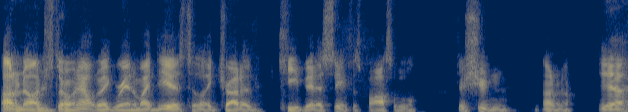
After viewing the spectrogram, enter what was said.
I don't know. I'm just throwing out like random ideas to like try to keep it as safe as possible. Just shooting. I don't know. Yeah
